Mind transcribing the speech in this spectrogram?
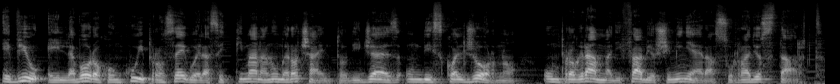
A View è il lavoro con cui prosegue la settimana numero 100 di Jazz Un disco al giorno, un programma di Fabio Ciminiera su Radio Start.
